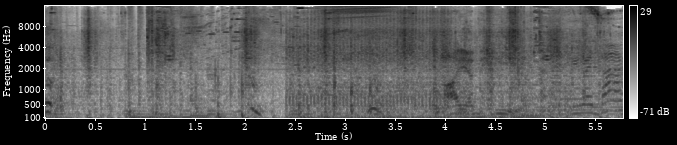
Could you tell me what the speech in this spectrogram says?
I am healed. Be right back.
